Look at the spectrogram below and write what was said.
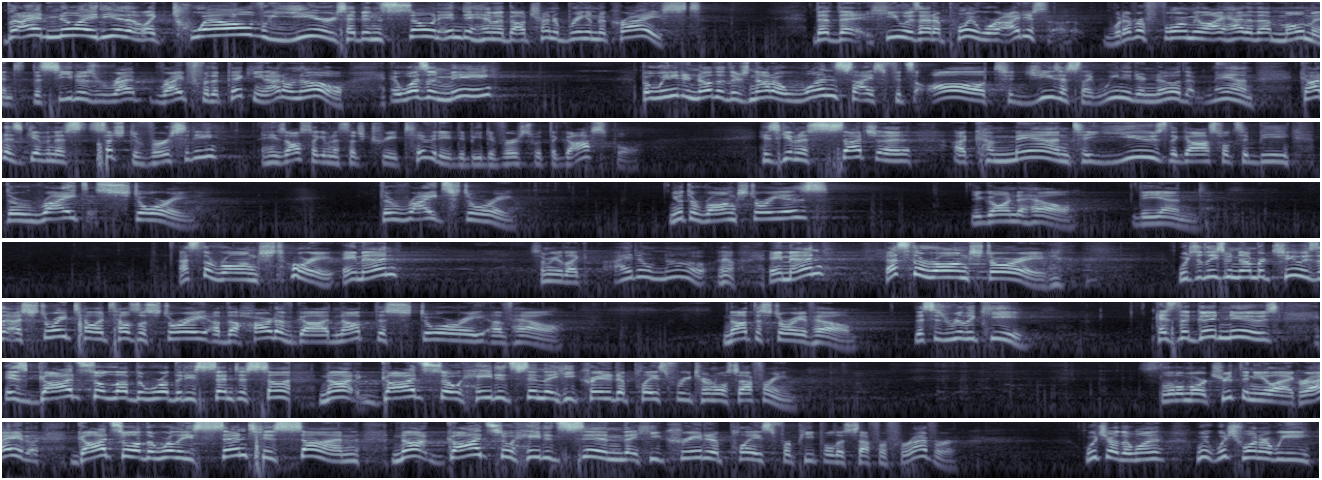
But I had no idea that like 12 years had been sown into him about trying to bring him to Christ. That, that he was at a point where I just, whatever formula I had at that moment, the seed was ripe, ripe for the picking. I don't know. It wasn't me. But we need to know that there's not a one size fits all to Jesus. Like, we need to know that, man, God has given us such diversity, and He's also given us such creativity to be diverse with the gospel. He's given us such a, a command to use the gospel to be the right story. The right story. You know what the wrong story is? You're going to hell. The end. That's the wrong story. Amen? Some of you are like, I don't know. No. Amen? That's the wrong story. Which leads me to number two is that a storyteller tells a story of the heart of God, not the story of hell. Not the story of hell. This is really key. Because the good news is God so loved the world that he sent his son, not God so hated sin that he created a place for eternal suffering. It's a little more truth than you like, right? God so loved the world that he sent his son, not God so hated sin that he created a place for people to suffer forever. Which are the one which one are we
